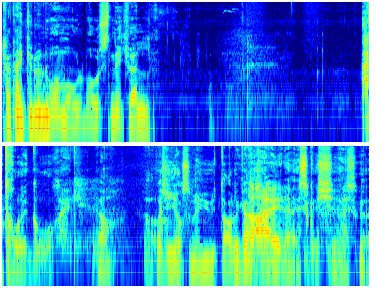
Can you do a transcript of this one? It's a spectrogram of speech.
Hva tenker du nå om olbosen i kveld? Jeg tror jeg går, jeg. Ja. Skal ikke gjøre så mye ut av det, kanskje? Nei, nei, jeg skal ikke. Jeg, skal,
